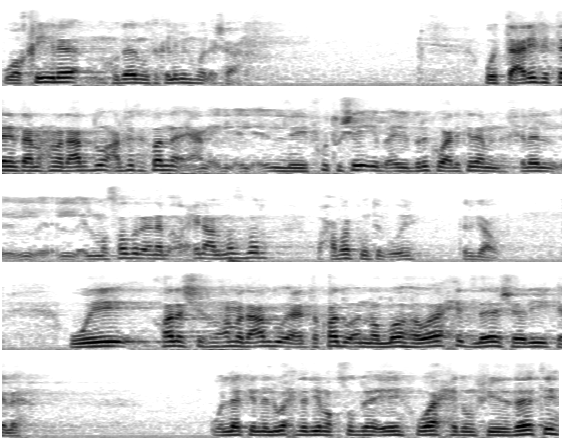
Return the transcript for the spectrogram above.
وقيل هدى المتكلمين هم الأشاعرة والتعريف الثاني بتاع محمد عبده على فكرة إخوانا يعني اللي يفوتوا شيء يبقى يدركه بعد كده من خلال المصادر. أنا بقى أحيل على المصدر وحضراتكم تبقوا إيه ترجعوا. وقال الشيخ محمد عبده اعتقاد أن الله واحد لا شريك له. ولكن الوحدة دي مقصود بها إيه؟ واحد في ذاته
